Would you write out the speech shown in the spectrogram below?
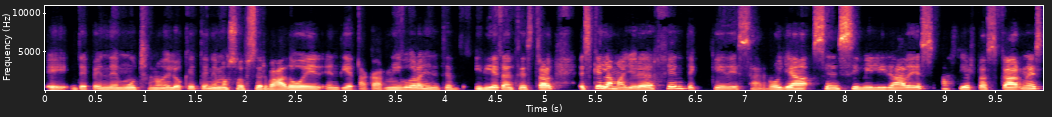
eh, depende mucho, ¿no? Y lo que tenemos observado en, dieta carnívora y dieta ancestral es que la mayoría de gente que desarrolla sensibilidades a ciertas carnes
